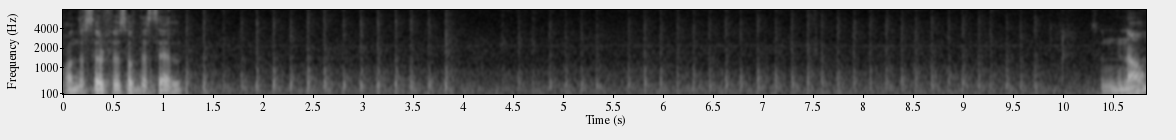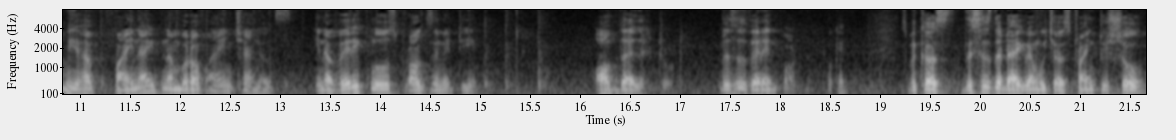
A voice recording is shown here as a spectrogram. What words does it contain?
on the surface of the cell, You have finite number of ion channels in a very close proximity of the electrode. This is very important. Okay? So, because this is the diagram which I was trying to show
